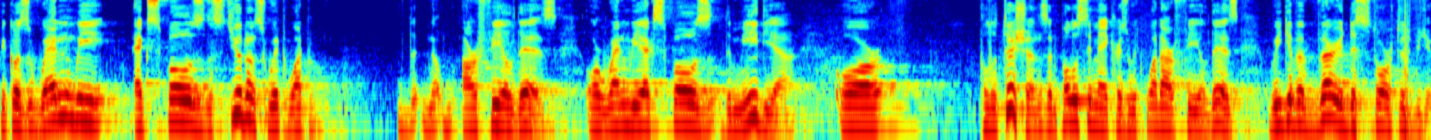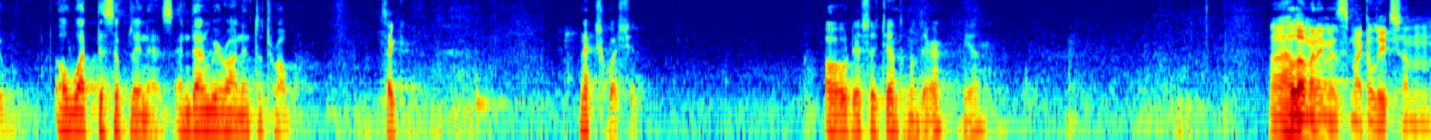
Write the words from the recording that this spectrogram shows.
Because when we expose the students with what the, our field is, or when we expose the media or politicians and policymakers with what our field is, we give a very distorted view of what discipline is, and then we run into trouble. Next question. Oh, there's a gentleman there. Yeah. Uh, hello, my name is Michael Leach. I'm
